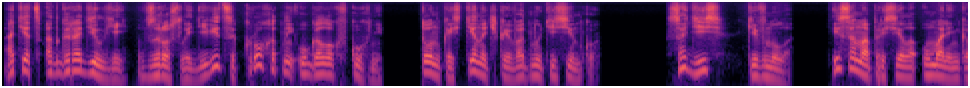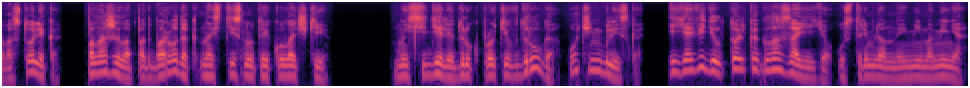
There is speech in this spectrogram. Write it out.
Отец отгородил ей, взрослой девице, крохотный уголок в кухне, тонкой стеночкой в одну тесинку. «Садись», — кивнула, и сама присела у маленького столика, положила подбородок на стиснутые кулачки. Мы сидели друг против друга очень близко, и я видел только глаза ее, устремленные мимо меня,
